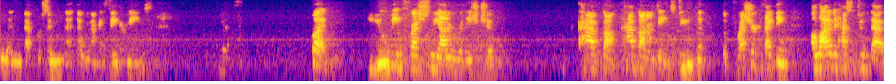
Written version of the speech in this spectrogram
you and that person met that we're not going to say their names. But you being freshly out of a relationship have got have gone on dates. Do you put the pressure? Because I think a lot of it has to do with that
